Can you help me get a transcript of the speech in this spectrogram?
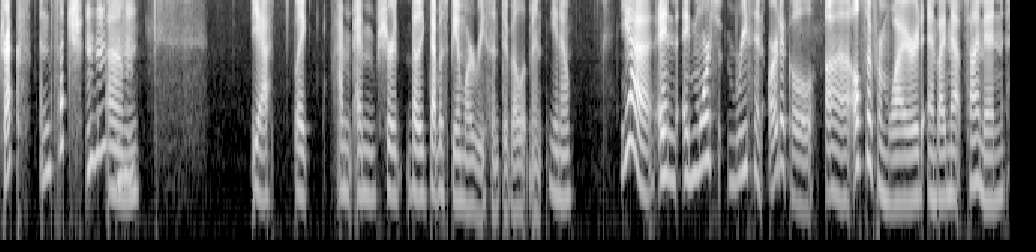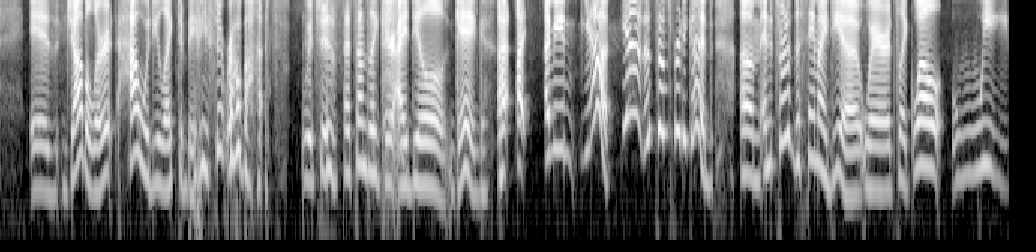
trucks and such. Mhm, Um, mhm. Yeah, like I'm I'm sure that, like that must be a more recent development. You know. Yeah, and a more recent article, uh, also from Wired and by Matt Simon, is Job Alert How Would You Like to Babysit Robots? Which is, That sounds like your ideal gig. I, I, I mean, yeah, yeah, that sounds pretty good. Um, and it's sort of the same idea where it's like, well, we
